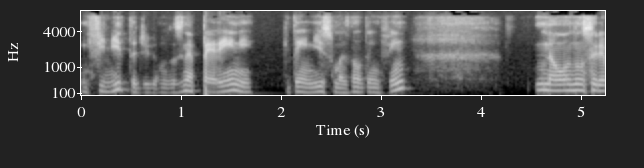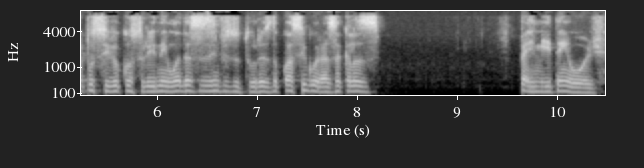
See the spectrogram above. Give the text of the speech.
infinita, digamos assim, né, perene, que tem início, mas não tem fim, não, não seria possível construir nenhuma dessas infraestruturas com a segurança que elas permitem hoje.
